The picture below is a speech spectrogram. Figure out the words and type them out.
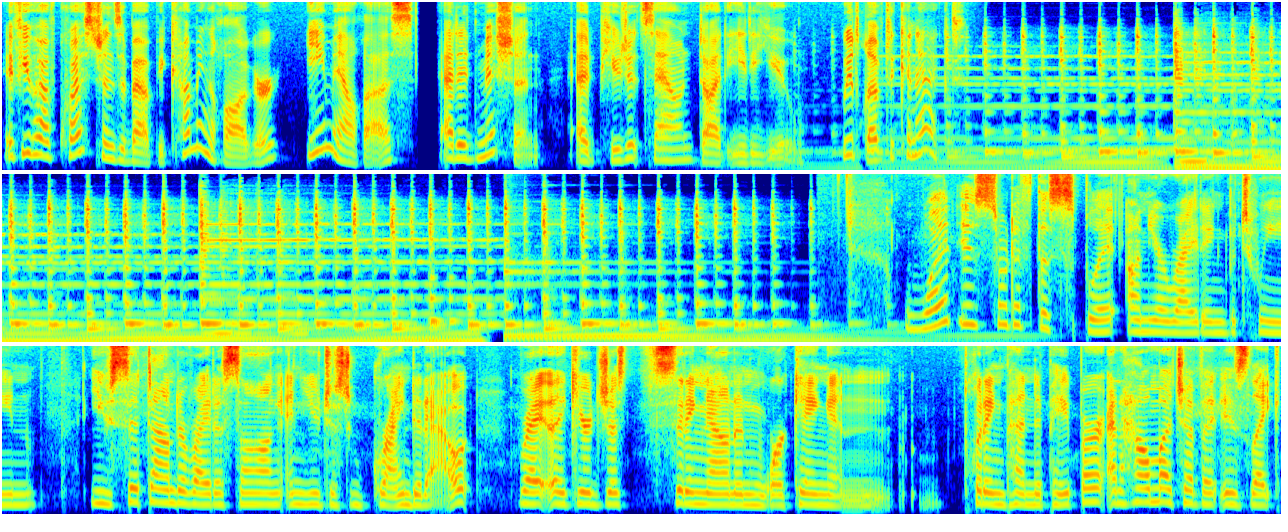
If you have questions about becoming a logger, email us at admission at pugetsound.edu. We'd love to connect. What is sort of the split on your writing between you sit down to write a song and you just grind it out, right? Like you're just sitting down and working and putting pen to paper, and how much of it is like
